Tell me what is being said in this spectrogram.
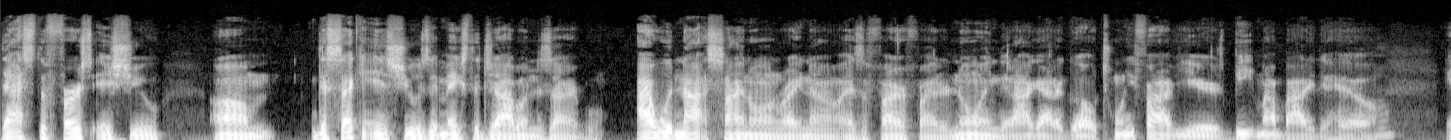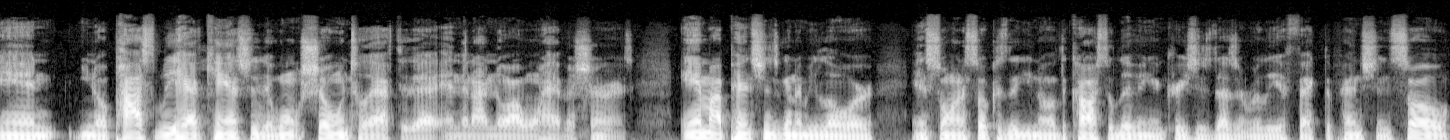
That's the first issue. Um, the second issue is it makes the job undesirable. I would not sign on right now as a firefighter knowing that I got to go 25 years, beat my body to hell, Mhm. and you know possibly have cancer that won't show until after that, and then I know I won't have insurance, and my pension's going to be lower, and so on and so because you know the cost of living increases doesn't really affect the pension. So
